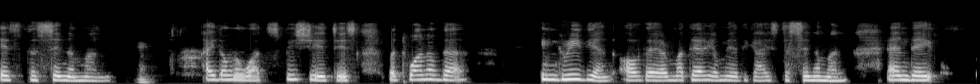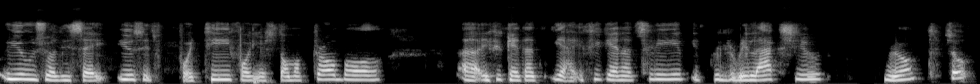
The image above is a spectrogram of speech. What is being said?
is the cinnamon. Mm. I don't know what species it is, but one of the ingredient of their materia medica is the cinnamon, and they usually say use it for tea for your stomach trouble. Uh, if you cannot, yeah, if you cannot sleep, it will relax you. You know, so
